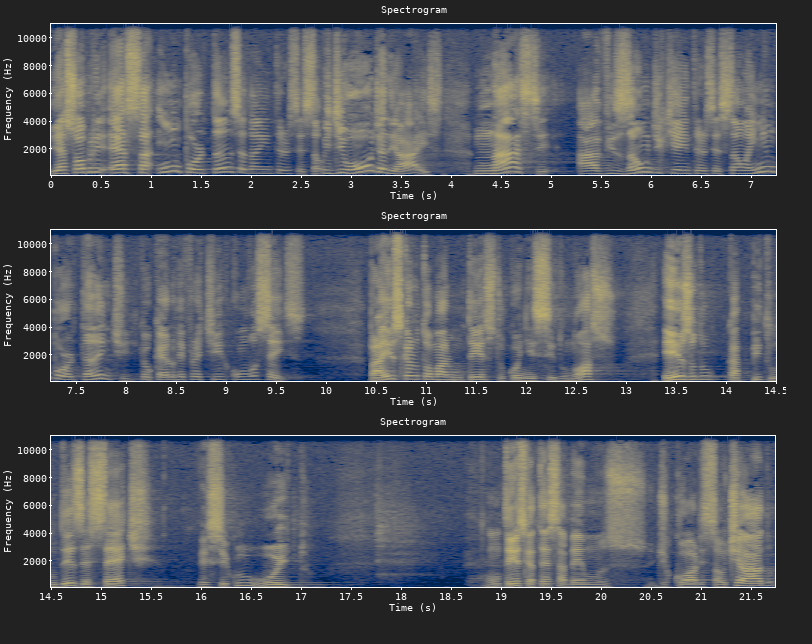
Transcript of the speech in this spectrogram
E é sobre essa importância da intercessão. E de onde, aliás, nasce a visão de que a intercessão é importante que eu quero refletir com vocês. Para isso, quero tomar um texto conhecido nosso, Êxodo capítulo 17, versículo 8. Um texto que até sabemos de cor e salteado,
